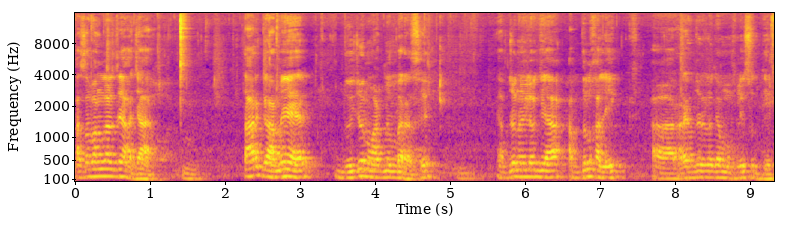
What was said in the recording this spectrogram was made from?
কাঁচা বাংলার যে আজার তার গ্রামের দুইজন ওয়ার্ড মেম্বার আছে। একজন হইল গিয়া আব্দুল খালিক আর আরেকজন হইল গিয়া মুখলিস উদ্দিন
